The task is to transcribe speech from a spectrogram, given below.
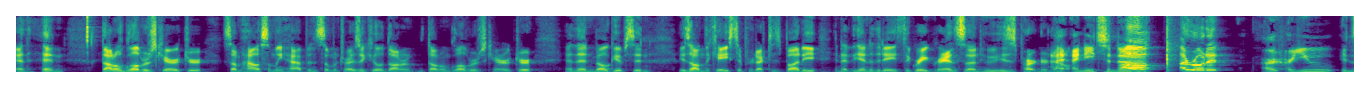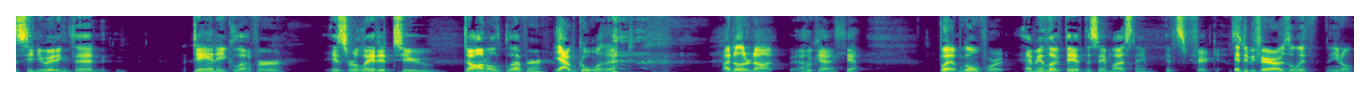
And then Donald Glover's character, somehow something happens, someone tries to kill Donald, Donald Glover's character, and then Mel Gibson is on the case to protect his buddy. And at the end of the day, it's the great grandson who is his partner now. I, I need to know oh, I wrote it. are, are you insinuating that Danny Glover is related to Donald Glover? Yeah, I'm going with it. I know they're not. Okay. Yeah. But I'm going for it. I mean, look, they have the same last name. It's fair guess. And to be fair, I was only, you know,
